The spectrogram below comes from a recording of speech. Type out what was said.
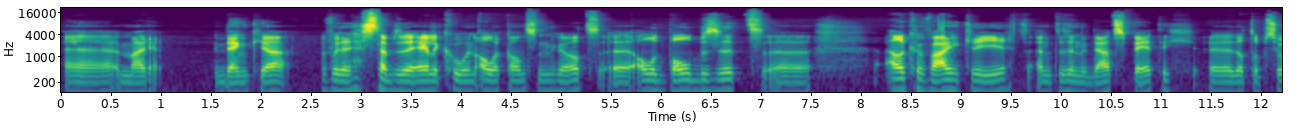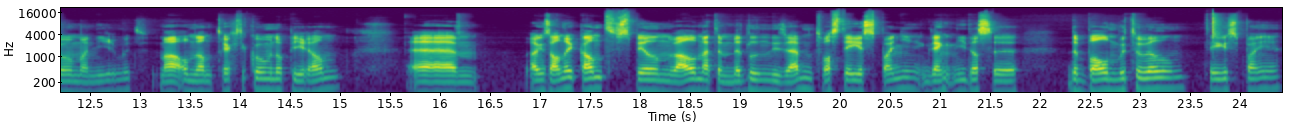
eh, maar ik denk, ja, voor de rest hebben ze eigenlijk gewoon alle kansen gehad. eh, al het balbezit. elk gevaar gecreëerd. En het is inderdaad spijtig dat het op zo'n manier moet. Maar om dan terug te komen op Iran. ehm, langs de andere kant spelen wel met de middelen die ze hebben. Het was tegen Spanje. Ik denk niet dat ze de bal moeten willen tegen Spanje.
